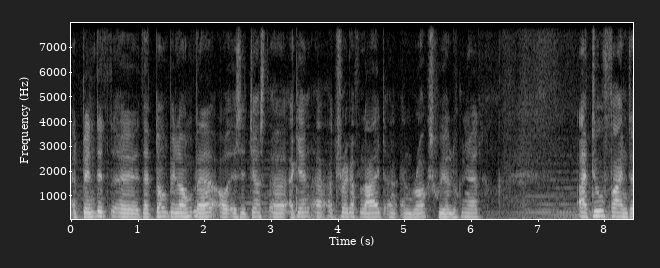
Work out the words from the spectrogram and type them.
at Bendit uh, that don't belong there, or is it just uh, again a, a, trick of light and, and, rocks we are looking at? I do find uh,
